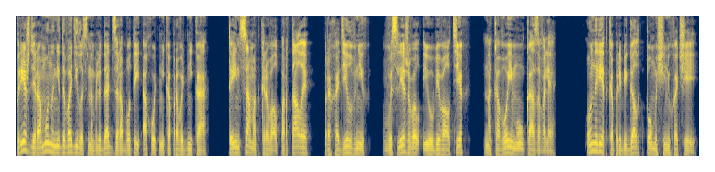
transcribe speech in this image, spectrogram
Прежде Рамону не доводилось наблюдать за работой охотника-проводника. Тейн сам открывал порталы, проходил в них, выслеживал и убивал тех, на кого ему указывали. Он редко прибегал к помощи нюхачей.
